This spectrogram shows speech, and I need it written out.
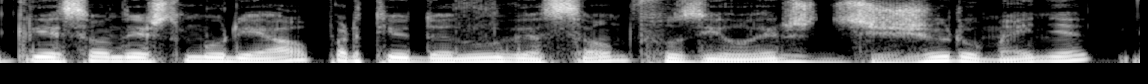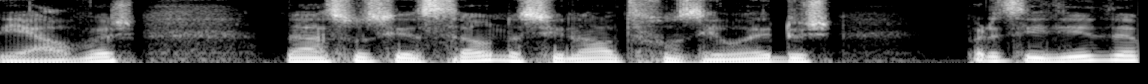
A criação deste memorial partiu da delegação de fuzileiros de Jurumenha, de Alvas, da Associação Nacional de Fuzileiros presidida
